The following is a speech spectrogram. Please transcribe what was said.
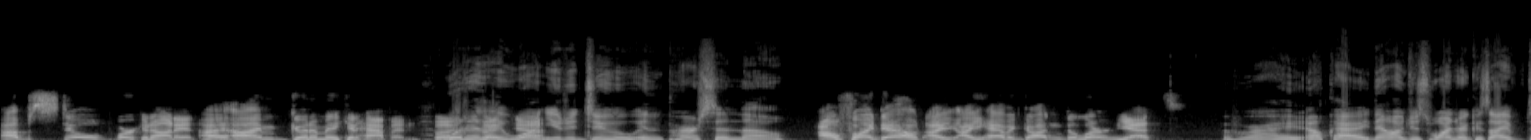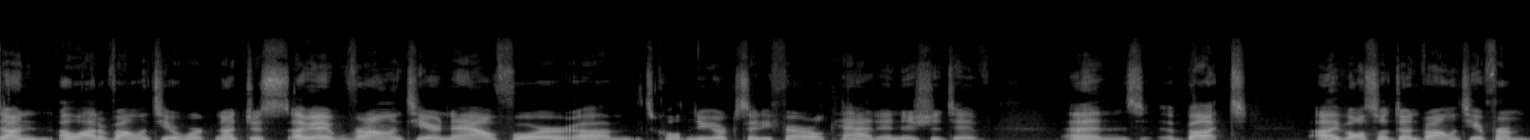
I'm still working on it. I, I'm going to make it happen. But, what do but, they yeah. want you to do in person, though? I'll find out. I, I haven't gotten to learn yet. Right. Okay. No, I'm just wondering because I've done a lot of volunteer work. Not just. I mean, I volunteer now for. Um, it's called New York City Feral Cat Initiative, and but I've also done volunteer from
